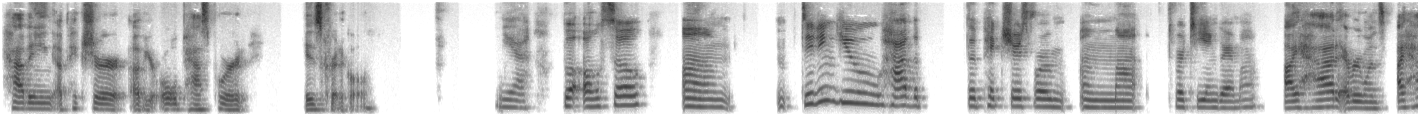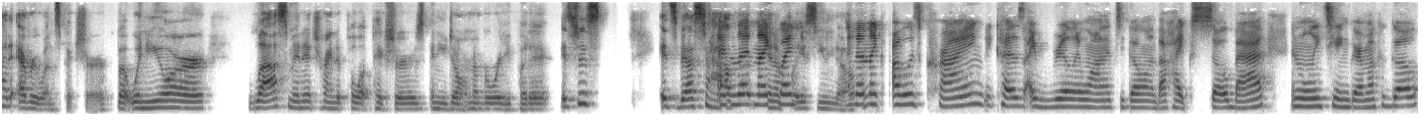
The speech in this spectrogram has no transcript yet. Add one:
having a picture of your old passport is critical. yeah. But also, um, didn't you have the the pictures for um for T and Grandma? I had everyone's I had everyone's picture, but when you are last minute trying to pull up pictures and you don't remember where you put it, it's just it's best to have And then, like, in a when- place you know. And then like I was crying because I really wanted to go on the hike so bad, and only T and Grandma could go.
